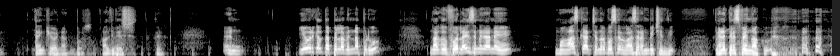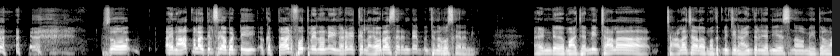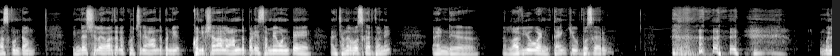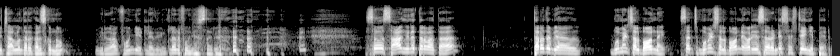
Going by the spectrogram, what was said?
థ్యాంక్ యూ అండి ఆల్ ది బెస్ట్ అండ్ ఏ ఊరికి వెళ్తా పిల్ల విన్నప్పుడు నాకు ఫోర్ లైన్స్ వినగానే మా ఆస్కార్ చంద్రబోస్ గారు రాశారు అనిపించింది. వెంటనే తెలిసిపోయింది నాకు. సో ఆయన ఆత్మ నాకు తెలుసు కాబట్టి ఒక థర్డ్ ఫోర్త్ లేనని ఇంక అడగక్కర్లా. ఎవరు రాశారంటే చంద్రబోస్ గారని. అండ్ మా జర్నీ చాలా చాలా చాలా. మొదటి నుంచి నేను ఆయనతో జర్నీ చేస్తున్నాం మీ ఇద్దరం రాసుకుంటాం. ఇండస్ట్రీలో ఎవరితోనే కూర్చుని ఆనందపడి కొన్ని క్షణాలు ఆనందపడే సమయం ఉంటే అది Chandrabose గారితోనే. And love you and thank you Bose garu. మళ్ళీ చాలా రోజుల తర్వాత కలుసుకున్నాం మీరు నాకు ఫోన్ చేయట్లేదు ఇంట్లోనే ఫోన్ చేస్తున్నారు. సో సాంగ్ విన్న తర్వాత తర్వాత మూమెంట్స్ చాలా బాగున్నాయి. సార్ మూమెంట్స్ చాలా బాగున్నాయి. ఎవరు చేశారంటే సృష్టి అని చెప్పారు.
